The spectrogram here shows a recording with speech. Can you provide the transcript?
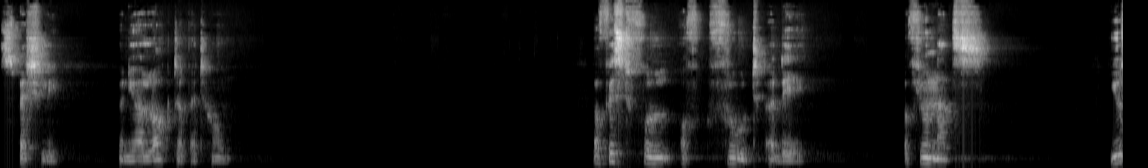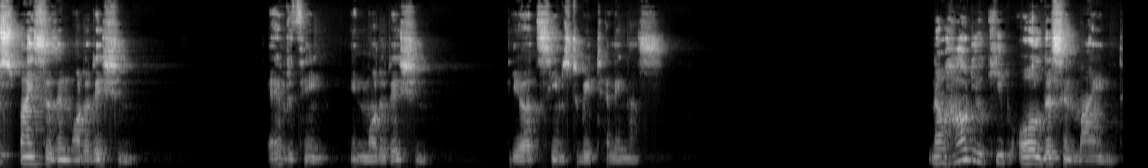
especially when you are locked up at home. a fistful of fruit a day, a few nuts. Use spices in moderation. Everything in moderation, the earth seems to be telling us. Now, how do you keep all this in mind?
